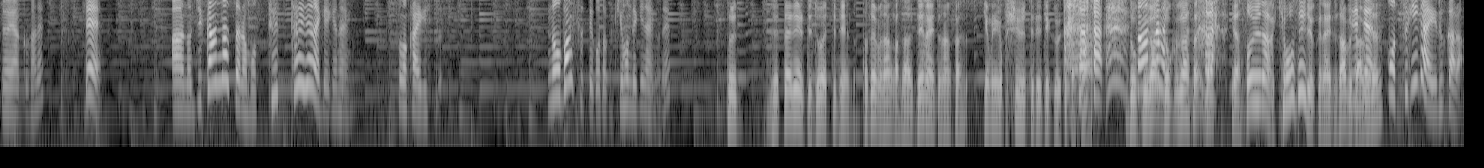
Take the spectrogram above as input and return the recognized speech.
予約がね。であの時間になったらもう絶対出なきゃいけないの。その会議室。伸ばすってことが基本できないのね絶対出るってどうやって出るの？例えばなんかさ出ないとなんか煙がプシューって出てくるとかさ 毒が毒がさだいやそういうなんか強制力ないと多分ダメだ。ねもう次がいるから。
